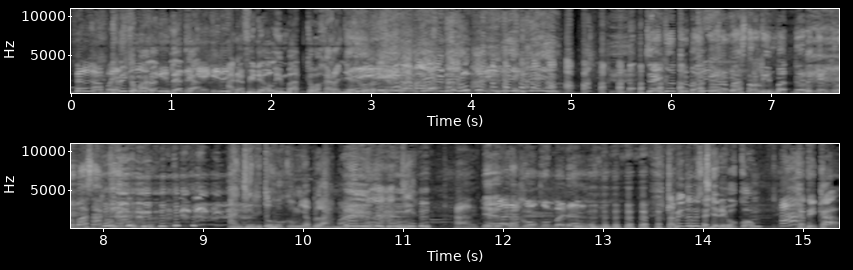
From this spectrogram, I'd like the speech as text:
Fel ngapain Tapi kemarin nggak? kayak gini? ada video limbat kebakaran jenggot. Jenggot terbakar master limbat dari ke rumah sakit. Anjir itu hukumnya belah mana anjir? Hah? Itu ada hukum badan. Tapi itu bisa jadi hukum ketika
